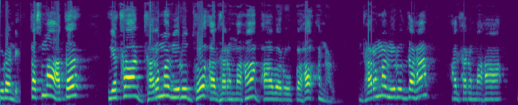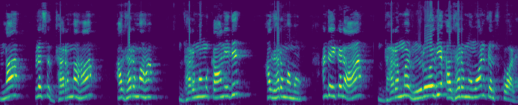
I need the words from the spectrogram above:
చూడండి. తస్మాత్ యథా ధర్మ విరుద్ధో అధర్మ భావరూప అన్నాడు. ధర్మ విరుద్ధ అధర్మ. నా ప్లస్ ధర్మ అధర్మ. ధర్మము కానిది అధర్మము. అంటే ఇక్కడ ధర్మ విరోధి అధర్మము అని తెలుసుకోవాలి.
